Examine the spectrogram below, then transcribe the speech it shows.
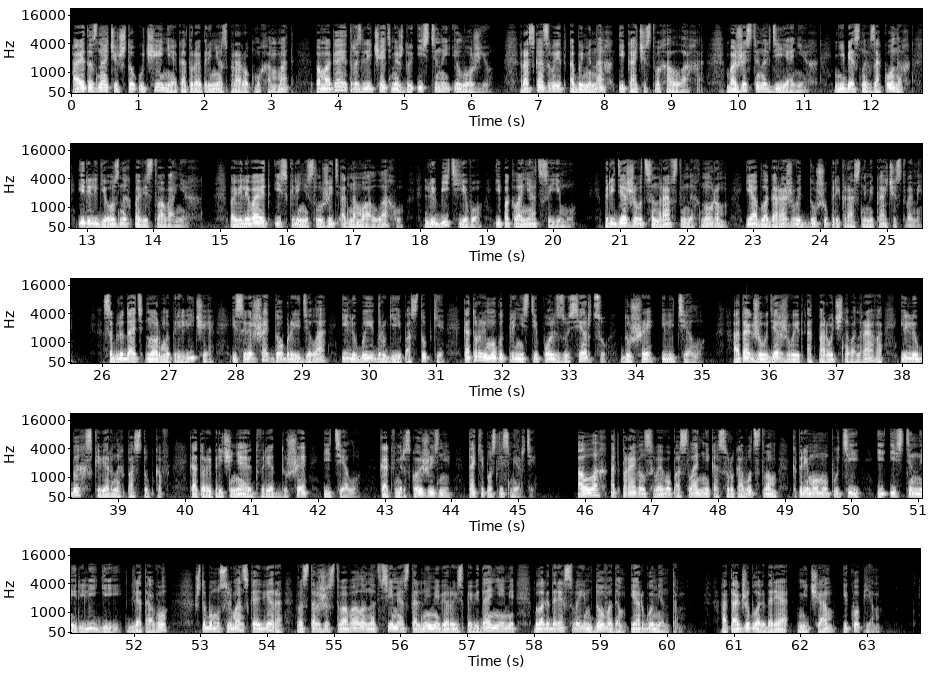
А это значит, что учение, которое принес пророк Мухаммад, помогает различать между истиной и ложью, рассказывает об именах и качествах Аллаха, божественных деяниях, небесных законах и религиозных повествованиях, повелевает искренне служить одному Аллаху, любить Его и поклоняться Ему, придерживаться нравственных норм и облагораживать душу прекрасными качествами, соблюдать нормы приличия и совершать добрые дела и любые другие поступки, которые могут принести пользу сердцу, душе или телу, а также удерживает от порочного нрава и любых скверных поступков, которые причиняют вред душе и телу, как в мирской жизни, так и после смерти. Аллах отправил своего посланника с руководством к прямому пути и истинной религией для того, чтобы мусульманская вера восторжествовала над всеми остальными вероисповеданиями благодаря своим доводам и аргументам, а также благодаря мечам и копьям.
